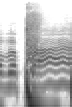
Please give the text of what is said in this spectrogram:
of a fire.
